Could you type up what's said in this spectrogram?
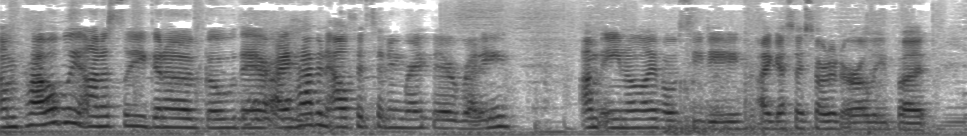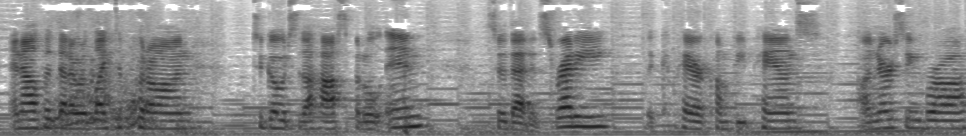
I'm probably honestly gonna go there. I have an outfit sitting right there ready. I'm anal, I have OCD. I guess I started early, but an outfit that I would like to put on to go to the hospital in so that it's ready. The pair of comfy pants, a nursing bra,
